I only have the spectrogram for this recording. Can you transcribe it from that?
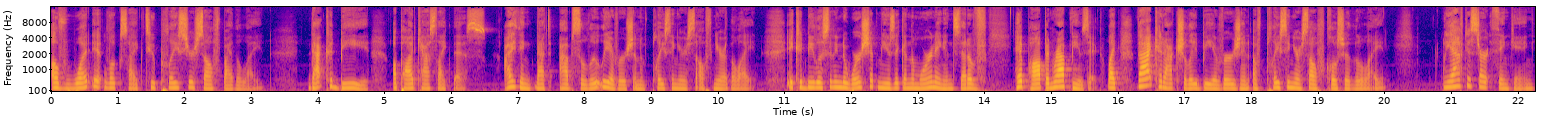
of what it looks like to place yourself by the light. That could be a podcast like this. I think that's absolutely a version of placing yourself near the light. It could be listening to worship music in the morning instead of hip hop and rap music. Like that could actually be a version of placing yourself closer to the light we have to start thinking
